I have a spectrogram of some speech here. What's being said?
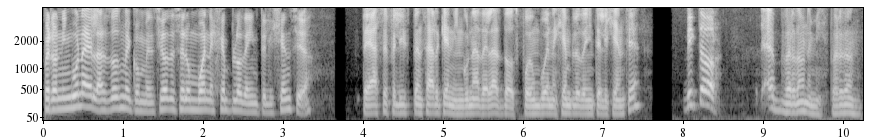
pero ninguna de las dos me convenció de ser un buen ejemplo de inteligencia. ¿Te hace feliz pensar que ninguna de las dos fue un buen ejemplo de inteligencia? Víctor. Eh, perdón, Emi, perdón.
